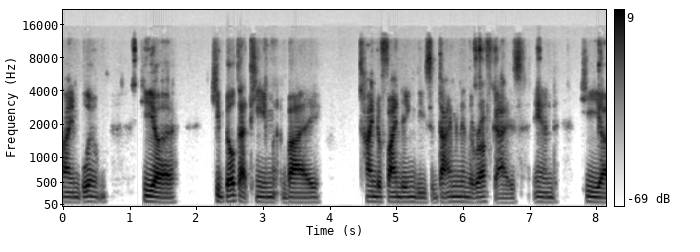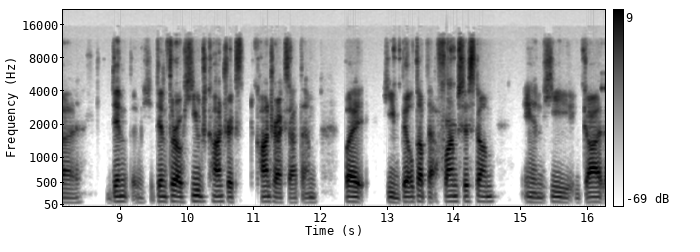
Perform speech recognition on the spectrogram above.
Chaim Bloom, he uh, he built that team by kind of finding these diamond in the rough guys, and he uh, didn't he didn't throw huge contracts contracts at them, but he built up that farm system, and he got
